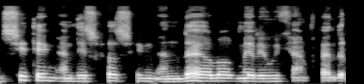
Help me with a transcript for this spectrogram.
sitting and discussing and dialogue. Maybe we can find the,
